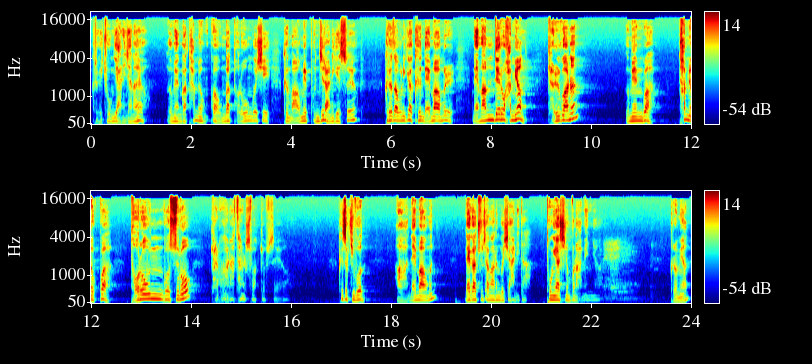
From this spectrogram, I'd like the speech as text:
그렇게 좋은 게 아니잖아요. 음행과 탐욕과 온갖 더러운 것이 그 마음의 본질 아니겠어요? 그러다 보니까 그 내 마음을 내 마음대로 하면 결과는 음행과 탐욕과 더러운 것으로 결과가 나타날 수밖에 없어요. 그래서 기본 아, 내 마음은 내가 주장하는 것이 아니다. 동의하시는 분 아멘요. 그러면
